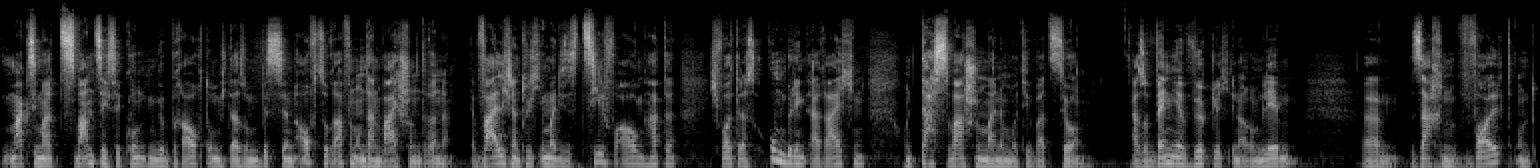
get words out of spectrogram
maximal 20 Sekunden gebraucht, um mich da so ein bisschen aufzuraffen und dann war ich schon drin. Weil ich natürlich immer dieses Ziel vor Augen hatte. Ich wollte das unbedingt erreichen und das war schon meine Motivation. Also wenn ihr wirklich in eurem Leben ähm, Sachen wollt und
